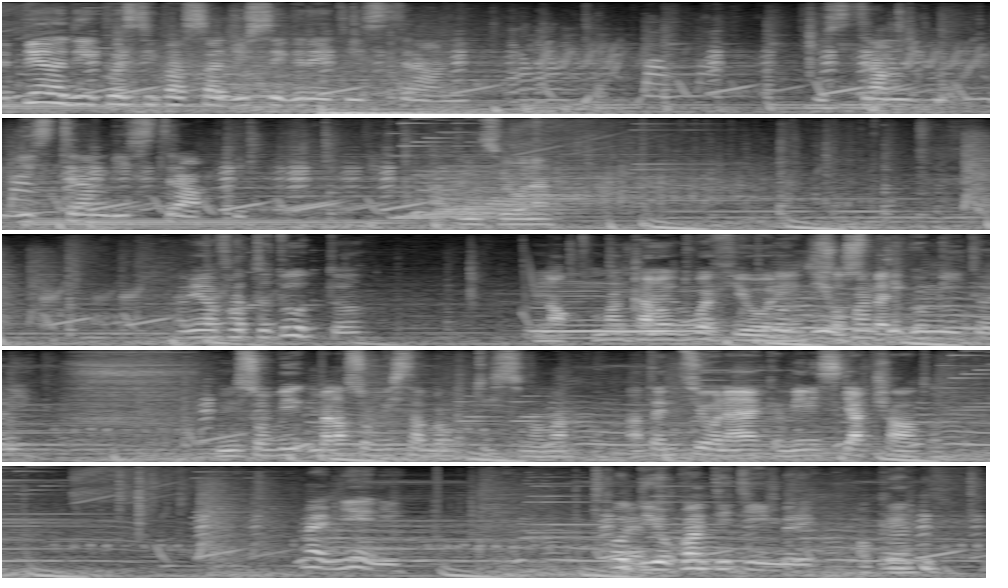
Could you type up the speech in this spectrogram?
È pieno di questi passaggi segreti strani. Gli, stram gli strambi strappi. Attenzione. Abbiamo fatto tutto? No, Mm, mancano due fiori. Oddio, Sospe- quanti gomitoli. Vi- me la sono vista bruttissima, Marco. Attenzione, eh, che vieni schiacciato. Beh, vieni. Oddio, quanti timbri. Ok.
